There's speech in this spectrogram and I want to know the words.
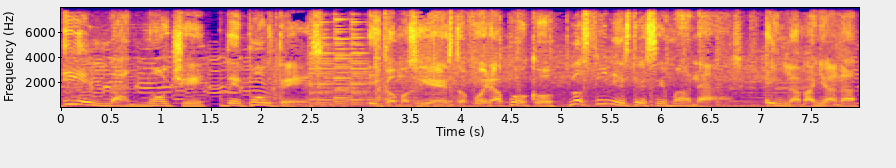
Y en la noche, deportes. Y como si esto fuera poco, los fines de semana. En la mañana,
